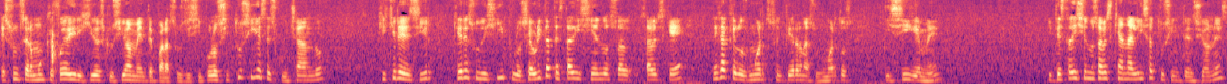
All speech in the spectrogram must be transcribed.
es un sermón que fue dirigido exclusivamente para sus discípulos. Si tú sigues escuchando, ¿qué quiere decir? Que eres su discípulo. Si ahorita te está diciendo, ¿sabes qué? Deja que los muertos entierren a sus muertos y sígueme. Y te está diciendo, ¿sabes qué? Analiza tus intenciones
